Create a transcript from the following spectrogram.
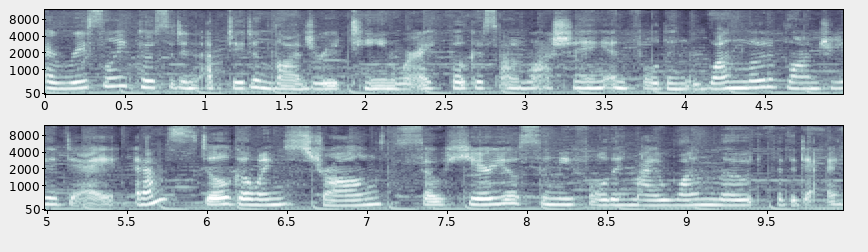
I recently posted an updated laundry routine where I focus on washing and folding one load of laundry a day, and I'm still going strong, so here you'll see me folding my one load for the day.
